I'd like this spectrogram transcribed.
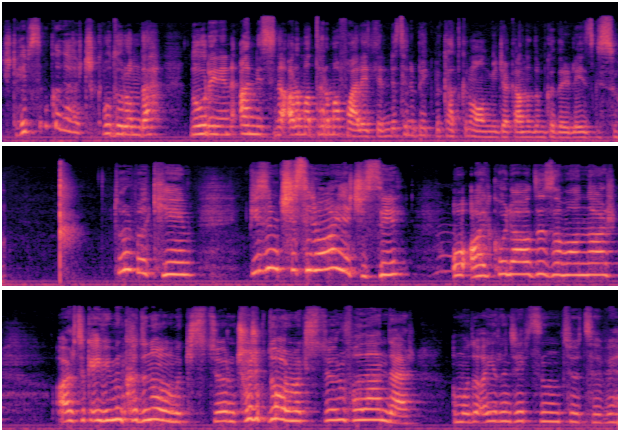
İşte hepsi bu kadar çıktı. Bu durumda Nuri'nin annesini arama tarama faaliyetlerinde senin pek bir katkın olmayacak anladığım kadarıyla Ezgisu. Dur bakayım. Bizim Çisil var ya Çisil. O alkol aldığı zamanlar artık evimin kadını olmak istiyorum, çocuk doğurmak istiyorum falan der. Ama o da ayılınca hepsini unutuyor tabii.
